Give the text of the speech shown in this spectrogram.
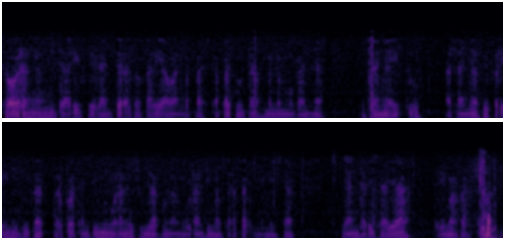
seorang yang mencari freelancer atau karyawan lepas dapat mudah menemukannya. Tidak hanya itu adanya Fiverr ini juga berpotensi mengurangi jumlah pengangguran di masyarakat Indonesia. Sekian dari saya terima kasih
